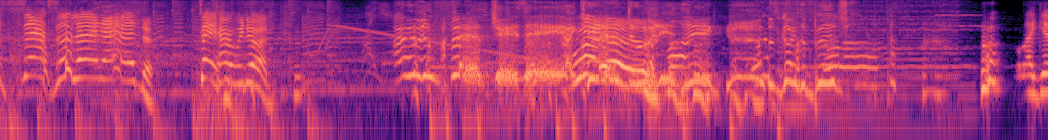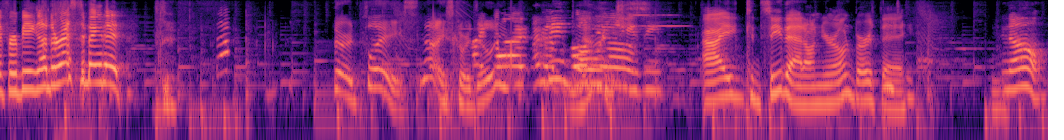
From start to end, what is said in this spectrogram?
Assassinated! Tay, how are we doing? I'm in fifth, cheesy! I can't do anything! This guy's a bitch! What I get for being underestimated. Third place. Nice, Cordelia. I'm being bullied, cheesy. I can see that on your own birthday. No.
